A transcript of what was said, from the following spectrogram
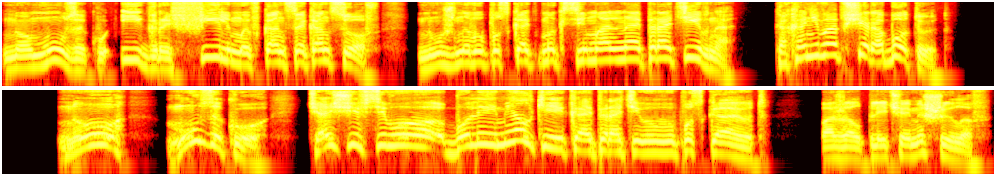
Но музыку, игры, фильмы, в конце концов, нужно выпускать максимально оперативно. Как они вообще работают? Ну, музыку чаще всего более мелкие кооперативы выпускают, пожал плечами Шилов.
